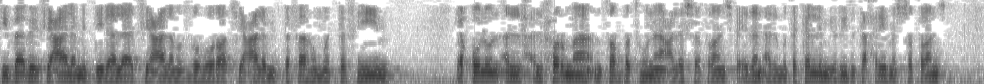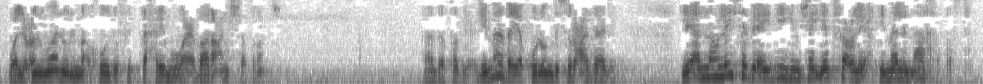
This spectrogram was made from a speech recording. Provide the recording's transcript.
في باب في عالم الدلالات في عالم الظهورات في عالم التفاهم والتفهيم؟ يقولون الحرمة انصبت هنا على الشطرنج فإذا المتكلم يريد تحريم الشطرنج والعنوان المأخوذ في التحريم هو عبارة عن الشطرنج. هذا طبيعي. لماذا يقولون بسرعة ذلك؟ لأنه ليس بأيديهم شيء يدفع لاحتمال آخر أصلا.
